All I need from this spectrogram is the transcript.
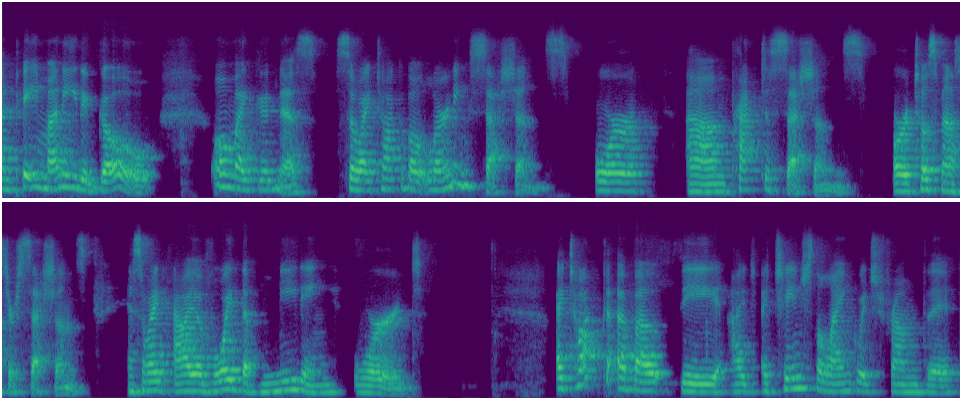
and pay money to go? Oh my goodness. So I talk about learning sessions or um, practice sessions or Toastmaster sessions. And so I, I avoid the meeting word. I talked about the, I, I changed the language from the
